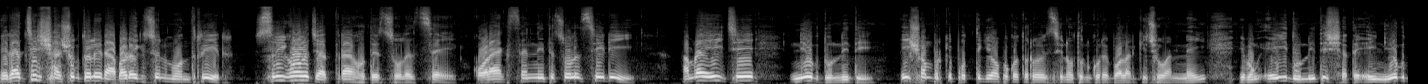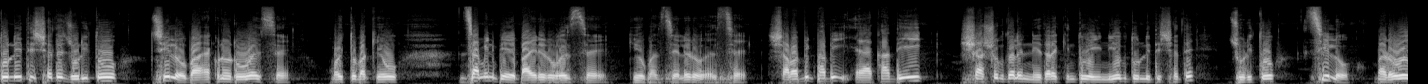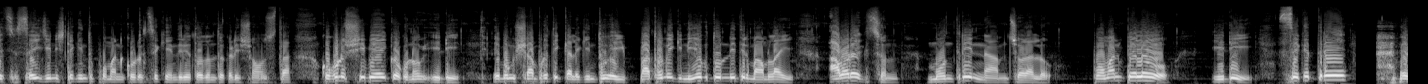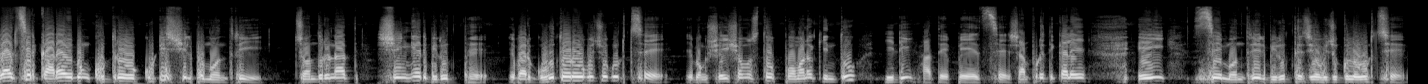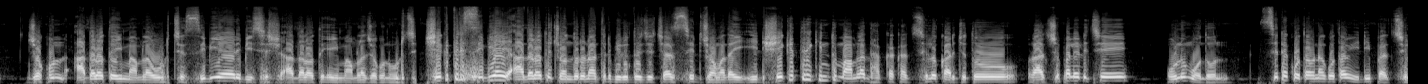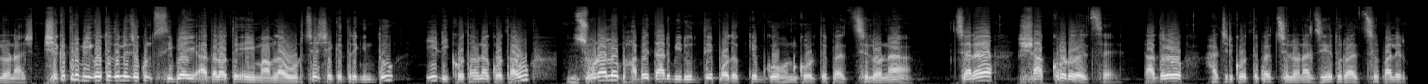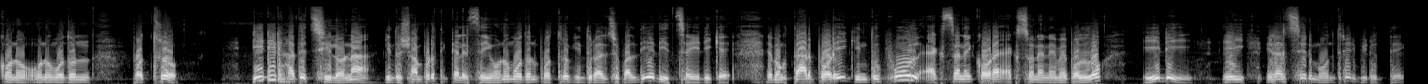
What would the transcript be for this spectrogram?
রাজ্যের শাসক দলের আবারও একজন মন্ত্রীর শ্রীগড় যাত্রা হতে চলেছে। কড়া অ্যাকশন নিতে চলেছে এটি। আমরা এই যে নিয়োগ দুর্নীতি, এই সম্পর্কে প্রত্যেকে অবগত রয়েছে, নতুন করে বলার কিছু আর নেই। এবং এই দুর্নীতির সাথে, এই নিয়োগ দুর্নীতির সাথে জড়িত ছিল বা এখনও রয়েছে হয়তো বা কেউ জামিন পেয়ে বাইরে রয়েছে, কেউ বা জেলে রয়েছে। স্বাভাবিকভাবেই একাধিক শাসক দলের নেতারা কিন্তু এই নিয়োগ দুর্নীতির সাথে জড়িত ছিল বা রয়েছে, সেই জিনিসটা কিন্তু প্রমাণ করেছে কেন্দ্রীয় তদন্তকারী সংস্থা, কখনো সিবিআই, কখনো ইডি এবং সাম্প্রতিককালে কিন্তু এই প্রাথমিক নিয়োগ দুর্নীতির মামলায় আবারও একজন মন্ত্রীর নাম জড়ালো। প্রমাণ পেল ইডি সেক্ষেত্রে রাজ্যের কারা এবং ক্ষুদ্র ও কুটির শিল্প মন্ত্রী চন্দ্রনাথ সিংহের বিরুদ্ধে এবার গুরুতর অভিযোগ উঠছে এবং সেই সমস্ত প্রমাণও কিন্তু ইডি হাতে পেয়েছে। সাম্প্রতিককালে এই সে মন্ত্রীর বিরুদ্ধে যে অভিযোগগুলো উঠছে যখন আদালতে এই মামলা উঠছে সিবিআই এর বিশেষ আদালতে এই মামলা যখন উঠছে, সেক্ষেত্রে সিবিআই আদালতে চন্দ্রনাথের বিরুদ্ধে যে চার্জশিট জমা দেয় ইডি, সেক্ষেত্রে কিন্তু মামলা ধাক্কা খাচ্ছিল কার্যত রাজ্যপালের যে অনুমোদন, সেটা কোথাও না কোথাও ইডি পাচ্ছিল না। সেক্ষেত্রে বিগত দিনে যখন সিবিআই আদালতে এই মামলা উঠছে, সেক্ষেত্রে কিন্তু ইডি কোথাও না কোথাও জোরালোভাবে তার বিরুদ্ধে পদক্ষেপ গ্রহণ করতে পারছিল না। যারা সাক্ষ্য রয়েছে, তাদেরও হাজির করতে পারছিল না, যেহেতু রাজ্যপালের কোনো অনুমোদন পত্র ইডির হাতে ছিল না, কিন্তু সাম্প্রতিককালে সেই অনুমোদনপত্র কিন্তু রাজ্যপাল দিয়ে দিচ্ছে ইডিকে। এবং তারপরেই কিন্তু ফুল অ্যাকশনে করা অ্যাকশনে নেমে পড়ল ইডি, এই রাজ্যের মন্ত্রীর বিরুদ্ধে।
